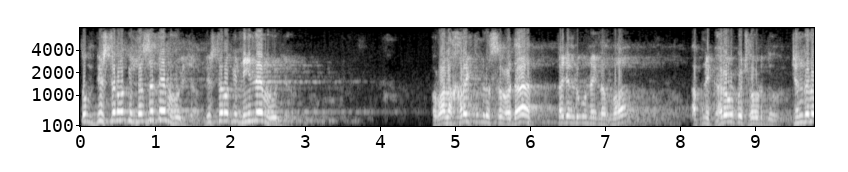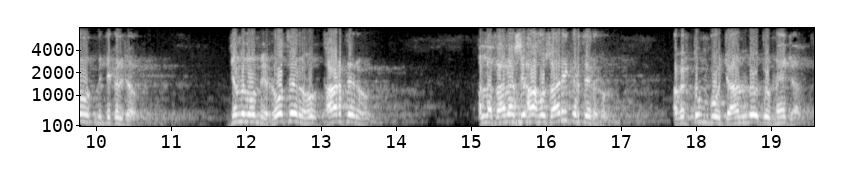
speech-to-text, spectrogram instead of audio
تم بستروں کی لذتیں بھول جاؤ، بستروں کی نیندیں بھول جاؤ۔ اور والا خرچ تم رسودات تجربہ اللہ، اپنے گھروں کو چھوڑ دو، جنگلوں میں نکل جاؤ۔ جنگلوں میں روتے رہو، دھاڑتے رہو۔ اللہ تعالیٰ سے آہوزاری کرتے رہو۔ اگر تم وہ جان لو جو میں جانتا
